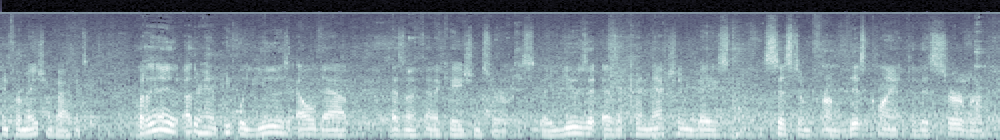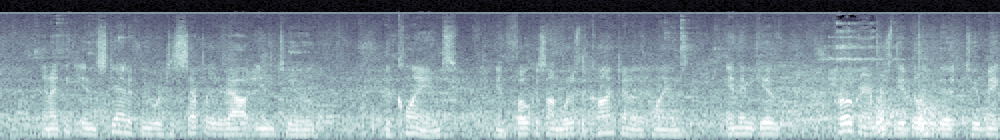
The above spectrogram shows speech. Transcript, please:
information packets but on the other hand people use LDAP as an authentication service they use it as a connection based system from this client to this server and I think instead if we were to separate it out into the claims and focus on what is the content of the claims and then give programmers the ability to, to make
